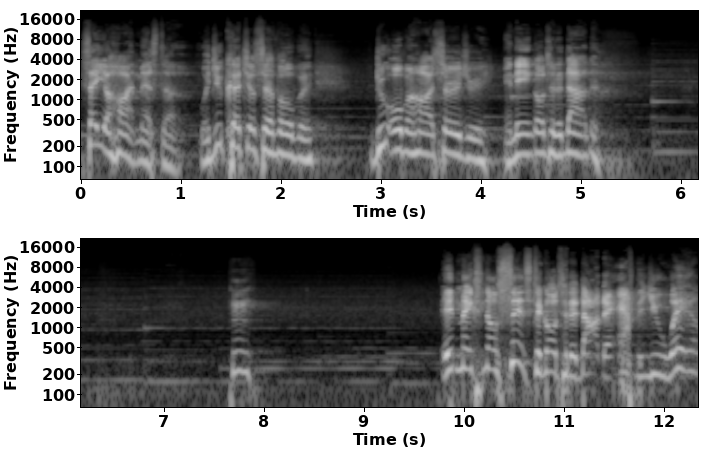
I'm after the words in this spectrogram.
say your heart messed up. Would you cut yourself open, do open heart surgery, and then go to the doctor? Hmm? It makes no sense to go to the doctor after you well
